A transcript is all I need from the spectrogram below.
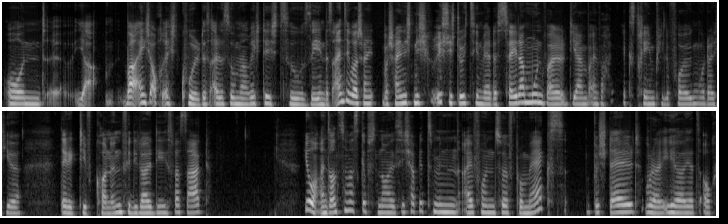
Und äh, ja, war eigentlich auch echt cool, das alles so mal richtig zu sehen. Das Einzige, was wahrscheinlich, wahrscheinlich nicht richtig durchziehen wäre, das Sailor Moon, weil die haben einfach extrem viele Folgen. Oder hier Detektiv Conan, für die Leute, die es was sagt. Jo, ansonsten, was gibt's Neues? Ich habe jetzt mein iPhone 12 Pro Max bestellt oder hier jetzt auch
